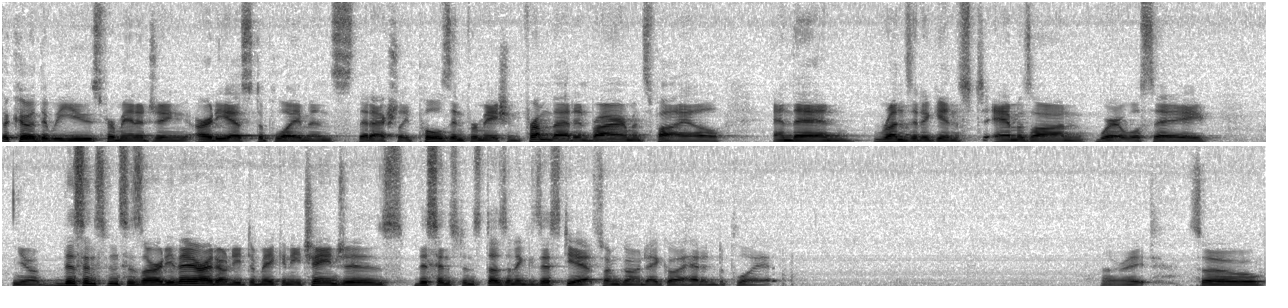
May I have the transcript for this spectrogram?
the code that we use for managing RDS deployments that actually pulls information from that environments file and then runs it against Amazon where it will say, you know, this instance is already there, I don't need to make any changes. This instance doesn't exist yet, so I'm going to go ahead and deploy it. All right, so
